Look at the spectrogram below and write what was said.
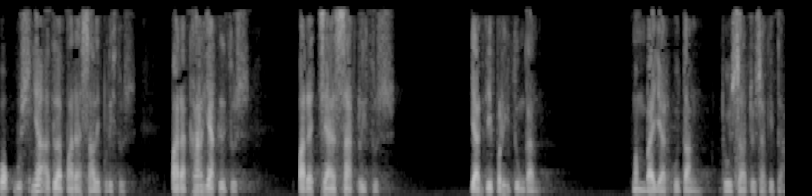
fokusnya adalah pada salib Kristus. pada karya Kristus, pada jasa Kristus yang diperhitungkan membayar hutang dosa-dosa kita.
